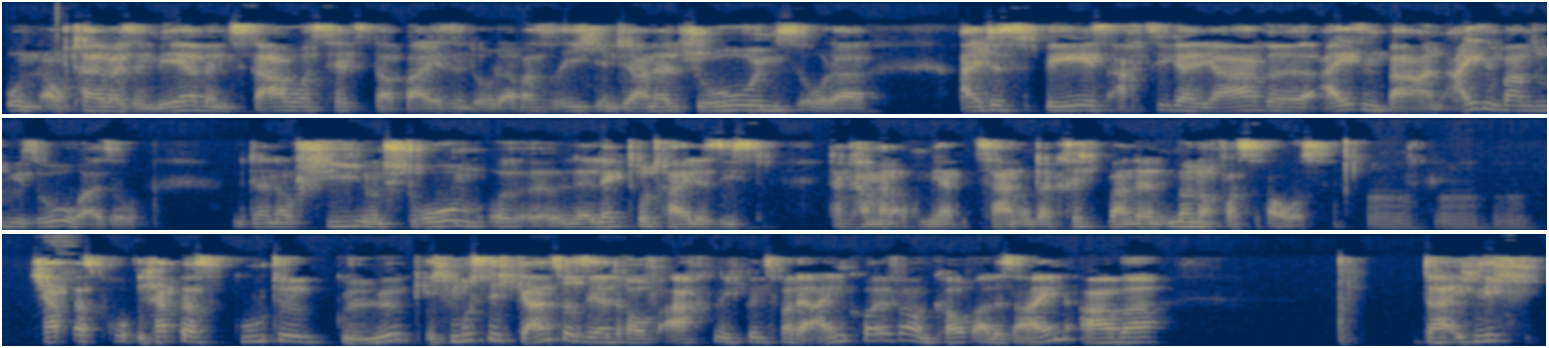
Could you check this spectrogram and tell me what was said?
und auch teilweise mehr, wenn Star Wars Sets dabei sind oder was weiß ich, Indiana Jones oder altes Space, 80er Jahre, Eisenbahn, Eisenbahn sowieso, also dann auch Schienen und Strom, äh, Elektroteile siehst, da kann man auch mehr bezahlen und da kriegt man dann immer noch was raus. Mhm. Ich habe das, ich hab das gute Glück, ich muss nicht ganz so sehr drauf achten, ich bin zwar der Einkäufer und kaufe alles ein, aber da ich nicht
